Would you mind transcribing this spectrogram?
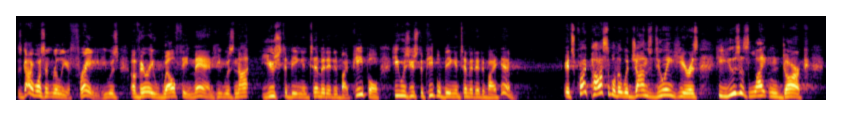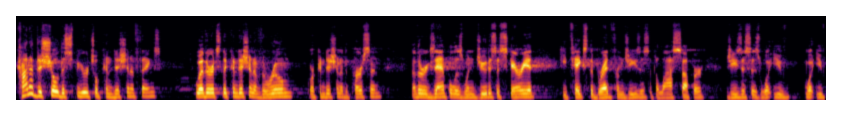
This guy wasn't really afraid. He was a very wealthy man. He was not used to being intimidated by people, he was used to people being intimidated by him. It's quite possible that what John's doing here is he uses light and dark kind of to show the spiritual condition of things, whether it's the condition of the room or condition of the person. Another example is when Judas Iscariot, he takes the bread from Jesus at the Last Supper. Jesus says, What you've, what you've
